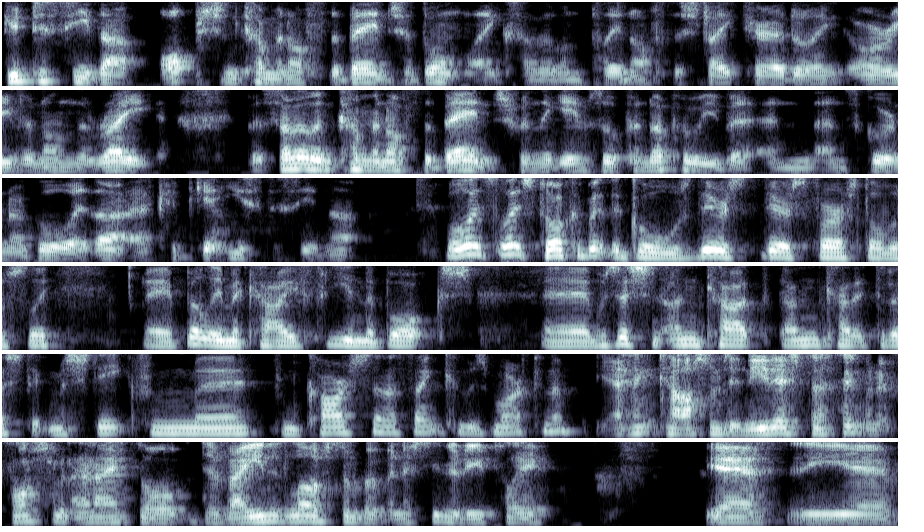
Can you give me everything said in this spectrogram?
good to see that option coming off the bench. I don't like Sutherland playing off the striker. I don't think, or even on the right. But Sutherland coming off the bench when the game's opened up a wee bit and, and scoring a goal like that, I could get used to seeing that. Well, let's let's talk about the goals. There's there's first, obviously, uh, Billy Mackay free in the box. Uh, was this an uncat- uncharacteristic mistake from uh, from Carson? I think who was marking him. Yeah, I think Carson's the nearest. I think when it first went in, I thought Devine had lost him, but when I seen the replay, yeah, the uh,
